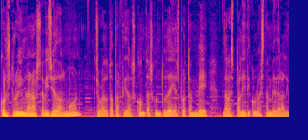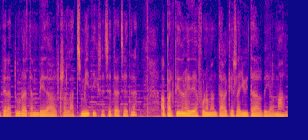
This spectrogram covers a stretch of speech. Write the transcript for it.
construïm la nostra visió del món, sobretot a partir dels contes, com tu deies, però també de les pel·lícules, també de la literatura, també dels relats mítics, etc etc, a partir d'una idea fonamental que és la lluita del bé i el mal.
